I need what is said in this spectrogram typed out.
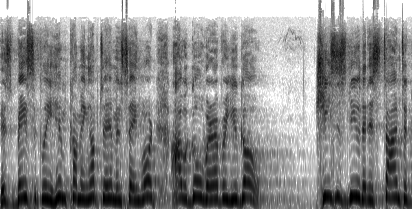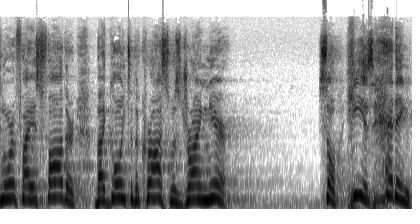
is basically him coming up to him and saying, Lord, I will go wherever you go. Jesus knew that his time to glorify his Father by going to the cross was drawing near. So he is heading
